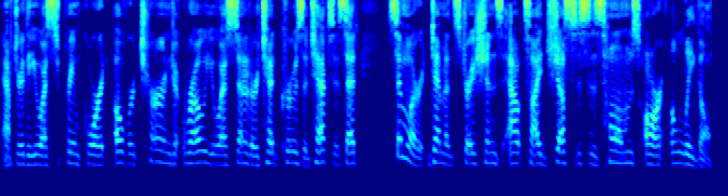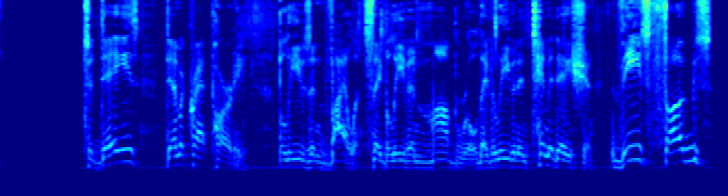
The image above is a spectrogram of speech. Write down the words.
After the U.S. Supreme Court overturned Roe, U.S. Senator Ted Cruz of Texas said Similar demonstrations outside justices' homes are illegal. Today's Democrat Party believes in violence. They believe in mob rule. They believe in intimidation. These thugs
